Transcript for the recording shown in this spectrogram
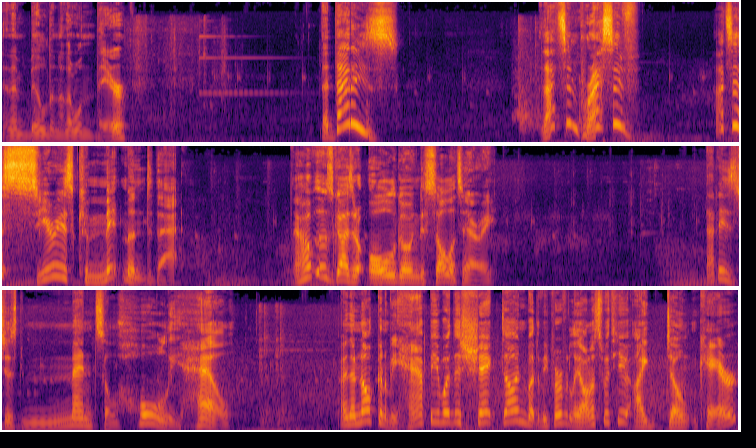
and then build another one there. That that is that's impressive. That's a serious commitment to that. I hope those guys are all going to solitary. That is just mental. Holy hell. I mean, they're not going to be happy about this shakedown, but to be perfectly honest with you, I don't care.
